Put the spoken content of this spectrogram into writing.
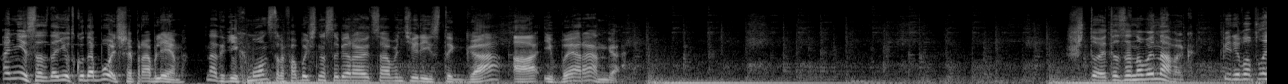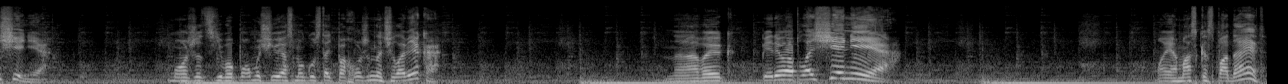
Они создают куда больше проблем. На таких монстров обычно собираются авантюристы Га, А и В ранга. Что это за новый навык? Перевоплощение. Может, с его помощью я смогу стать похожим на человека? Навык перевоплощение. Моя маска спадает?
